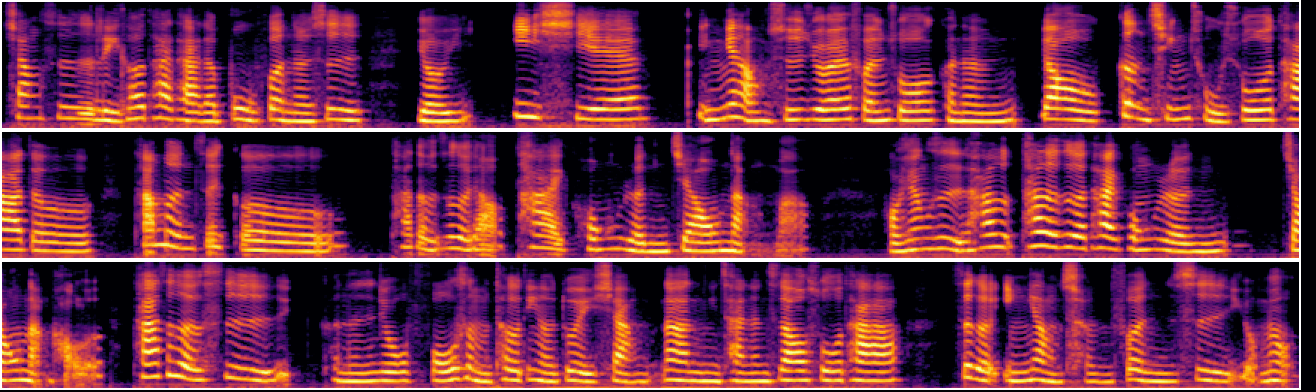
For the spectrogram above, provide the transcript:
像是理科太太的部分呢，是有一些营养师就会分说，可能要更清楚说他的他们这个。它的这个叫太空人胶囊嘛，好像是它的它的这个太空人胶囊好了，它这个是可能有否什么特定的对象，那你才能知道说它这个营养成分是有没有，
